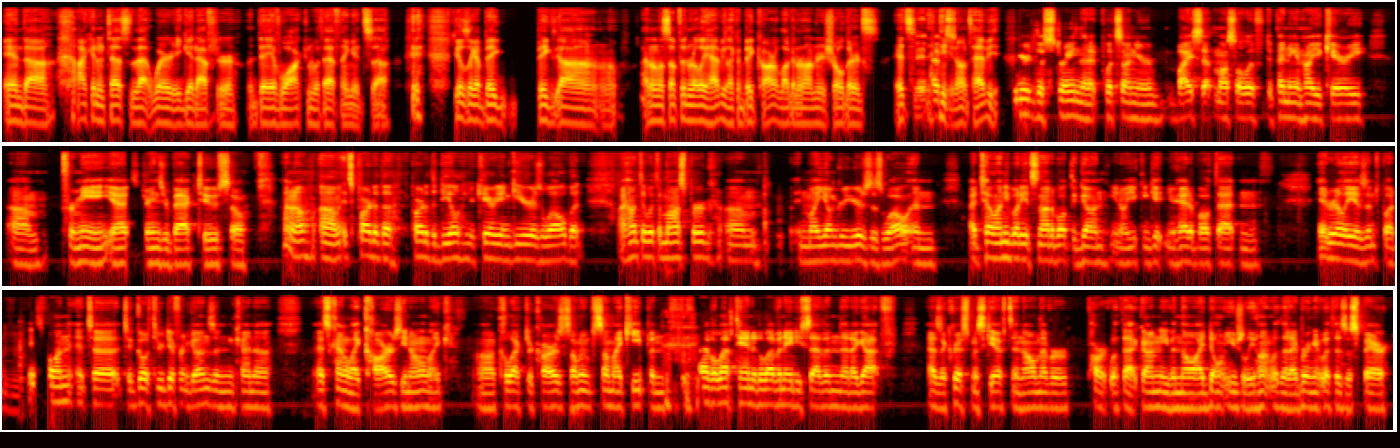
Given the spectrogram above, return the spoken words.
and uh, I can attest to that. Where you get after a day of walking with that thing, it's uh, feels like a big, big. Uh, I don't know. I don't know something really heavy, like a big car lugging around on your shoulder. It's it's you know it's heavy. Weird the strain that it puts on your bicep muscle, if depending on how you carry. Um, for me, yeah, it strains your back too. So I don't know. Um, it's part of the part of the deal. You're carrying gear as well. But I hunted with a Mossberg um, in my younger years as well, and I tell anybody it's not about the gun. You know, you can get in your head about that, and it really isn't. But mm-hmm. it's fun to to go through different guns and kind of. That's kind of like cars, you know, like uh, collector cars. Some some I keep, and I have a left-handed 1187 that I got as a Christmas gift, and I'll never part with that gun, even though I don't usually hunt with it. I bring it with as a spare,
